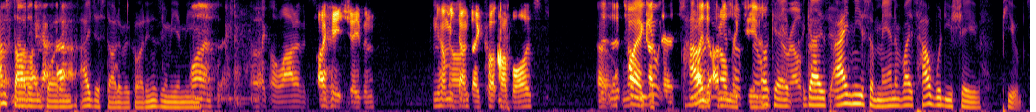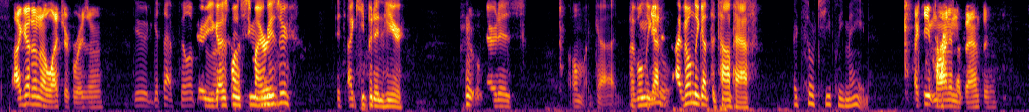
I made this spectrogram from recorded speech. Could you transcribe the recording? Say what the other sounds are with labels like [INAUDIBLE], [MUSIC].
I'm no, starting I recording. uh, I just started recording. This is gonna be a meme. One second. Uh, like a lot of it's. I hate shaving. You know how many Uh, times I cut my balls? Uh, That's no, why I got this. How- I, don't- I don't like shaving. Okay, guys. I need some man advice. How would you shave pubes? I got an electric razor. Dude, get that Philips. Here, you guys want to see my razor? It's, I keep it in here. [LAUGHS] There it is. Oh my god. I've only got I've only got the top half. It's so cheaply made. I keep mine in the bathroom.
